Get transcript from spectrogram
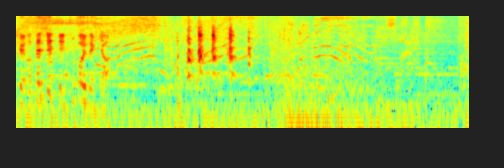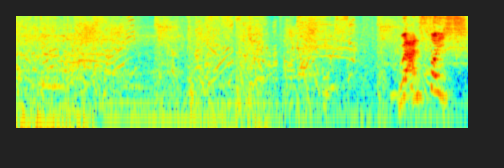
오케이 너 대시했지 죽어 이 새끼야 왜 안 써 이씨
